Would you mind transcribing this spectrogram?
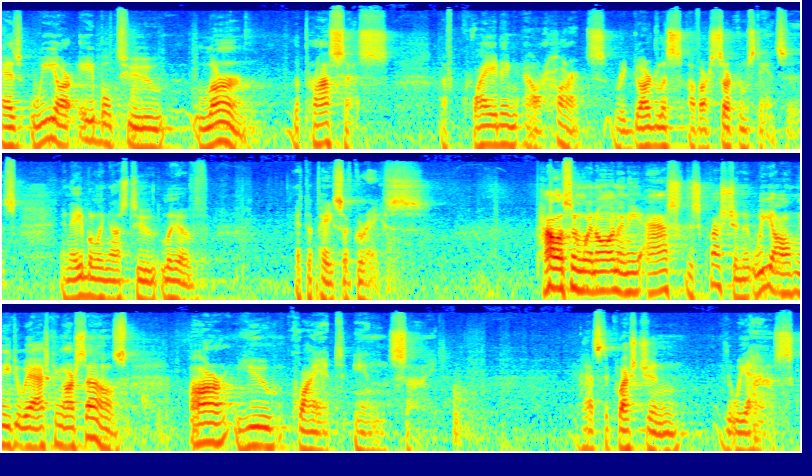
as we are able to learn the process quieting our hearts, regardless of our circumstances, enabling us to live at the pace of grace. Powlison went on and he asked this question that we all need to be asking ourselves Are you quiet inside? That's the question that we ask.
